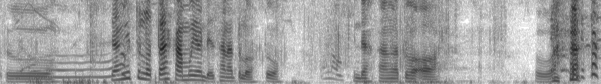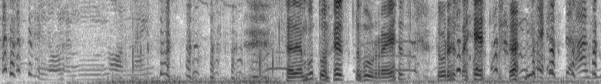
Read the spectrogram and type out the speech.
Tuh. Ya Allah. Yang itu loh teh kamu yang di sana tuh loh. Tuh. Indah banget tuh. Oh. Tuh. Kayak orang online. Kamu turis turis turis edan. Sedan.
